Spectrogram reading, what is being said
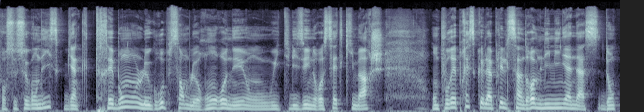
Pour ce second disque, bien que très bon, le groupe semble ronronner ou utiliser une recette qui marche. On pourrait presque l'appeler le syndrome Liminianas, donc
